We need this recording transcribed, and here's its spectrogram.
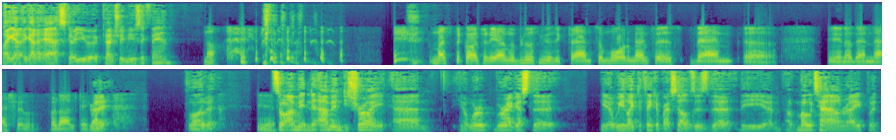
I got I got to ask: Are you a country music fan? No. Much the contrary, I'm a blues music fan, so more Memphis than uh, you know than Nashville. But I'll take right. It. Love it. Yeah. So I'm in I'm in Detroit. Um, you know, we're we're I guess the you know we like to think of ourselves as the the um, of Motown, right? But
